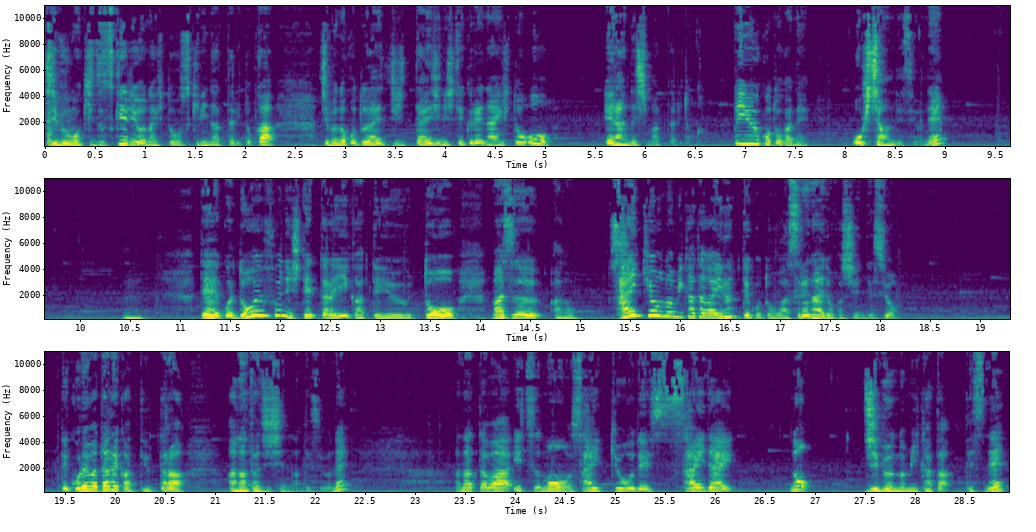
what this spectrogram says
自分を傷つけるような人を好きになったりとか自分のこと大事大事にしてくれない人を選んでしまったりとかっていうことがね起きちゃうんですよね。うん、でこれどういうふうにしていったらいいかっていうとまずあの最強の味方がいるってことを忘れないでほしいんですよ。でこれは誰かって言ったらあなた自身なんですよね。あなたはいつも最強で最大の自分の味方ですね。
